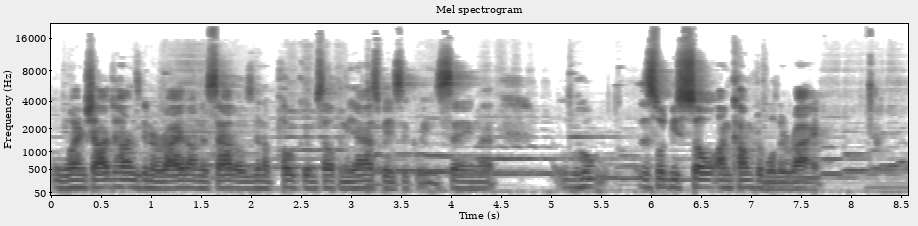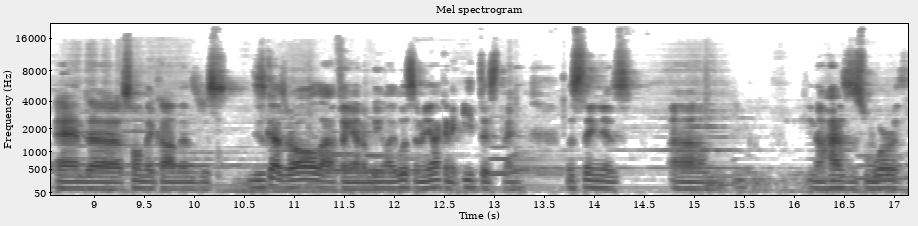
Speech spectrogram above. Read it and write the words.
When Shah Jahan's gonna ride on his saddle, he's gonna poke himself in the ass. Basically, he's saying that who, this would be so uncomfortable to ride. And uh, Sonde Khan then just these guys are all laughing at him, being like, "Listen, you're not gonna eat this thing. This thing is, um, you know, has this worth."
